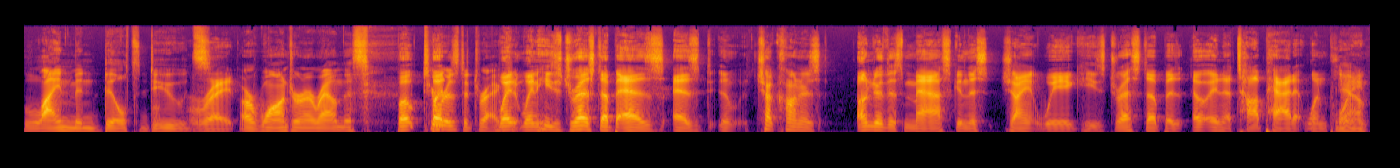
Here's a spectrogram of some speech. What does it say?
lineman built dudes Right. are wandering around this but tourist but attraction. When when he's dressed up as as Chuck Connors under this mask and this giant wig, he's dressed up as oh, in a top hat at one point.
